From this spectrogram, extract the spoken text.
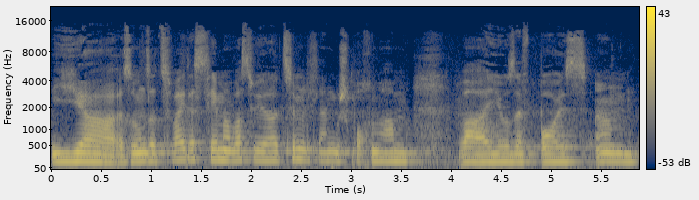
Ja, also unser zweites Thema, was wir ziemlich lang besprochen haben, war Josef Beuys. Ähm,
